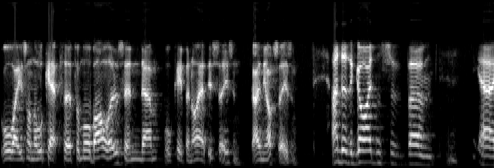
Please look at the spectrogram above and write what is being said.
always on the lookout for, for more bowlers, and um, we'll keep an eye out this season, in the off season under the guidance of um, uh,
